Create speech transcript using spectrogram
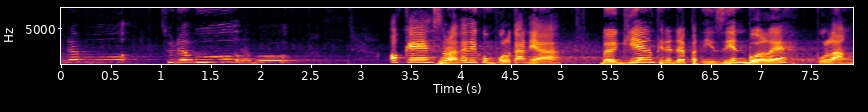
Sudah, Bu. Sudah, Bu. Sudah, Bu. Oke, suratnya dikumpulkan ya. Bagi yang tidak dapat izin boleh pulang.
